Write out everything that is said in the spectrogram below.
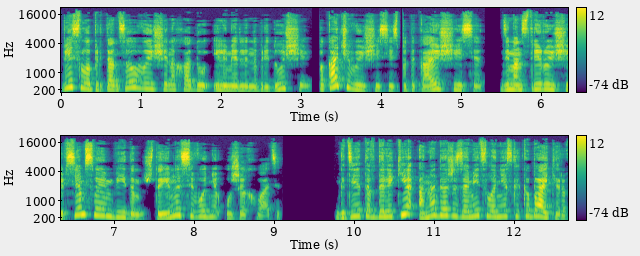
весело пританцовывающие на ходу или медленно бредущие, покачивающиеся и спотыкающиеся, демонстрирующие всем своим видом, что им на сегодня уже хватит. Где-то вдалеке она даже заметила несколько байкеров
